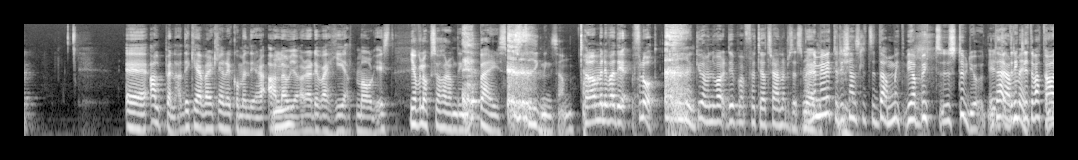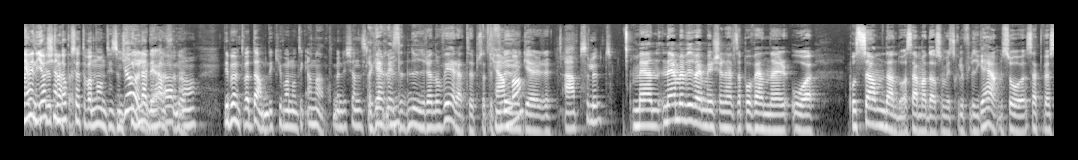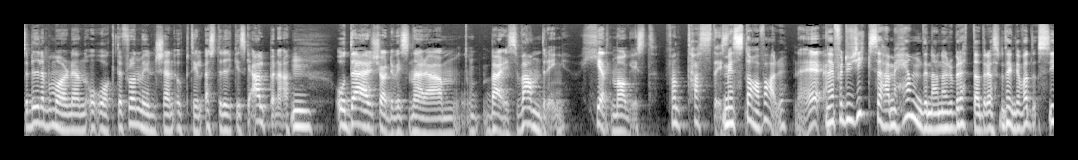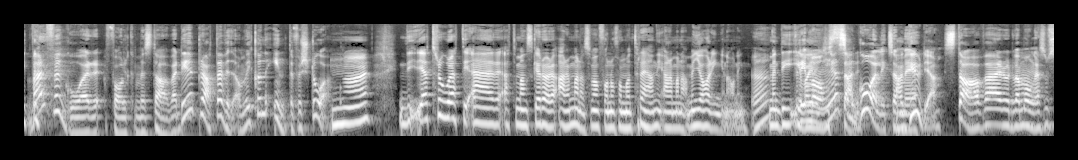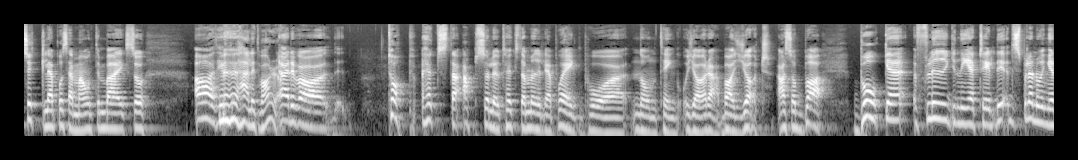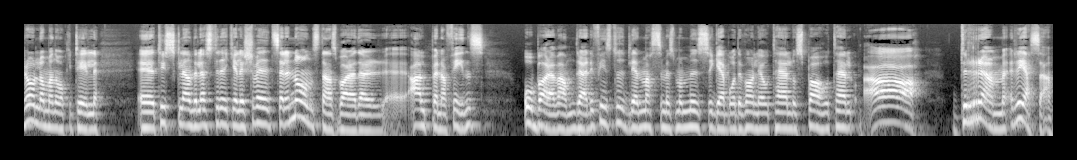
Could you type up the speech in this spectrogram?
eh, Alperna. Det kan jag verkligen rekommendera alla Mm. att göra. Det var helt magiskt. Jag vill också höra om din bergsbestigning sen. Ja men det var det. Förlåt. Gud men det var, det var för att jag tränar precis som jag Nej men vet du, det känns lite dammigt. Vi har bytt studio. Det här, drick lite vatten. Ja, jag, jag kände vatten. också att det var någonting som Gör det killade i halsen. Ja. Det behöver inte vara damm, det kan ju vara någonting annat. Men det kändes Det lite... kanske är så nyrenoverat typ så att det Kan vara. flyger. Absolut. Men nej men vi var i München och hälsade på vänner och på söndagen då, samma dag som vi skulle flyga hem, så satte vi oss i bilen på morgonen och åkte från München upp till österrikiska alperna. Mm. Och där körde vi sån här um, bergsvandring. Helt magiskt. Fantastiskt. Med stavar? Nej. Nej, för du gick så här med händerna när du berättade det. Så då tänkte jag, vad gick. Varför går folk med stavar? Det pratar vi om. Vi kunde inte förstå. Nej. Jag tror att det är att man ska röra armarna så man får någon form av träning i armarna. Men jag har ingen aning. Men det är, det är vad jag många som går liksom ja, med Gud, ja. stavar och det var många som cyklar på så mountainbikes och... Ja, det, Men hur härligt var det då? ja, det var topp, högsta, absolut högsta möjliga poäng på någonting att göra. Bara gjort. Alltså bara boka, flyg ner till, det, det spelar nog ingen roll om man åker till eh, Tyskland eller Österrike eller Schweiz eller någonstans bara där eh, Alperna finns. Och bara vandra. Det finns tydligen massor med små mysiga, både vanliga hotell och spahotell. Ah, drömresa.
